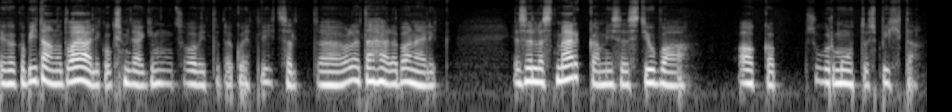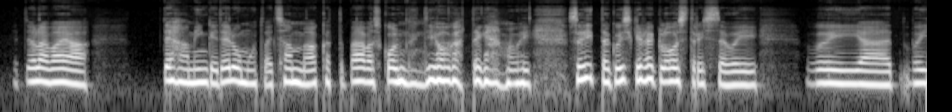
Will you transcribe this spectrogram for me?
ega ka pidanud vajalikuks midagi muud soovitada, kui et lihtsalt äh, ole tähelepanelik. Ja sellest märkamisest juba hakkab suur muutus pihta, et ei ole vaja teha mingeid elumuutvaid samme, hakata päevas kolm tundi joogat tegema või sõita kuskile kloostrisse või, või, või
